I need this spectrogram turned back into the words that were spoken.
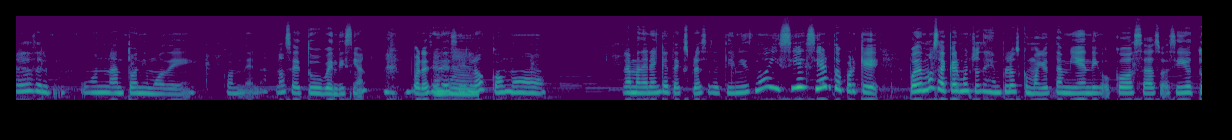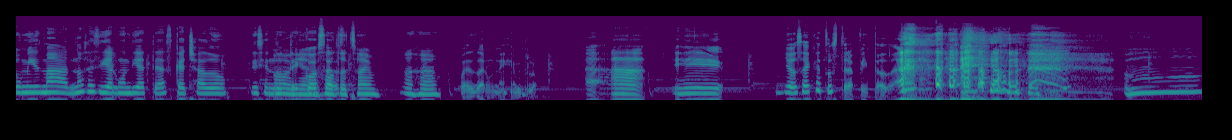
¿Cuál es el- un antónimo de condena? No sé, tu bendición, por así decirlo, como la manera en que te expresas de ti mismo. Y sí es cierto, porque podemos sacar muchos ejemplos, como yo también digo cosas o así, o tú misma, no sé si algún día te has cachado Oh, diciéndote yeah, cosas. all the time. Ajá. Puedes dar un ejemplo. Ah, eh, Yo saqué tus trapitos. mm,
